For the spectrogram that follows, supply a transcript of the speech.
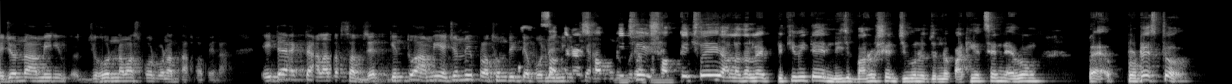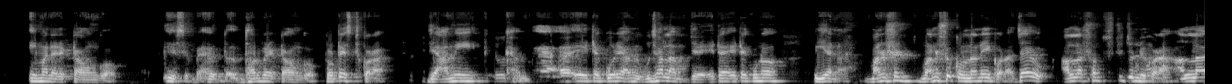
এই জন্য আমি জোহর নামাজ পড়ব না তা হবে না। এটা একটা আলাদা সাবজেক্ট কিন্তু আমি এজন্যই প্রথম দিকটা বলে সবকিছুই সবকিছুই আল্লাহ তাআলা পৃথিবীতে নিজ মানুষের জীবনের জন্য পাঠিয়েছেন এবং প্রোটেস্টও ইমানের একটা অঙ্গ ধর্মের একটা অঙ্গ প্রোটেস্ট করা, যে আমি এটা করে আমি বুঝালাম যে এটা এটা কোনো ইয়ে না, মানুষের মানুষের কল্যাণেই করা। যাই হোক আল্লাহ সন্তুষ্টির জন্য করা। আল্লাহ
